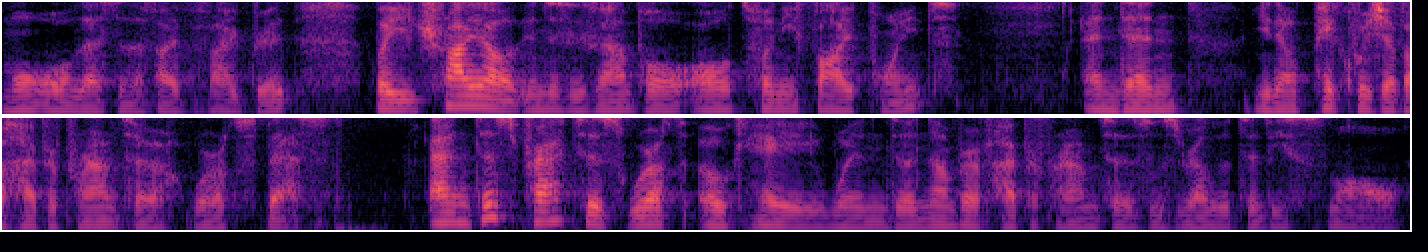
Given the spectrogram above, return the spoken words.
more or less than a 5 by 5 grid. But you try out, in this example, all 25 points, and then you know, pick whichever hyperparameter works best. And this practice worked okay when the number of hyperparameters was relatively small.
